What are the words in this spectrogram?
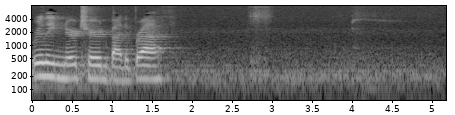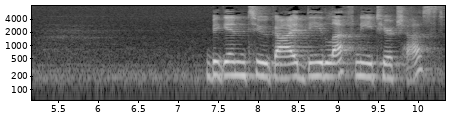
really nurtured by the breath. Begin to guide the left knee to your chest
